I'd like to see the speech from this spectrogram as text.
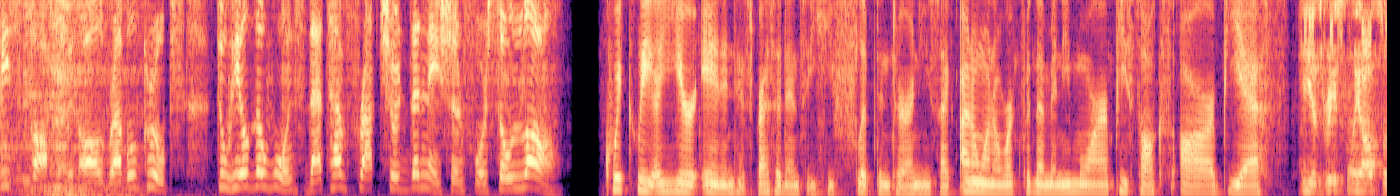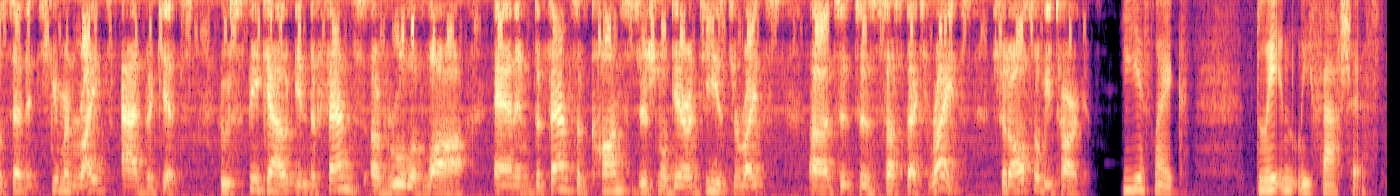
peace talks with all rebel groups to heal the wounds that have fractured the nation for so long quickly a year in in his presidency he flipped and turned. He's like i don't want to work with them anymore. Peace talks are bs he has recently also said that human rights advocates who speak out in defense of rule of law and in defense of constitutional guarantees to rights uh, to, to suspects rights should also be targets. He is like blatantly fascist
